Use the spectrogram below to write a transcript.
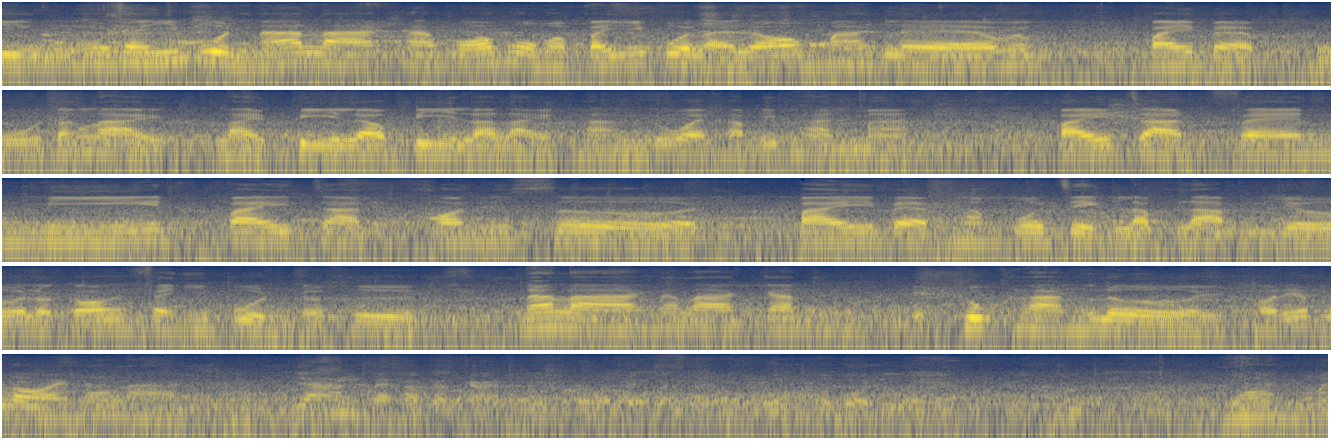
ริงๆแฟนญี่ปุ่นน่ารักครับ เพราะว่าผมมาไปญี่ปุ่นหลายรอบมากแล้วแบบไปแบบโหตั้งหลายหลายปีแล้วปีละหลายครั้งด้วยครับที่ผ่านมา ไปจัดแฟนมีตไปจัดคอนเสิร์ต ไปแบบทำโปรเจกต์ลับๆ เยอะ แล้วก็แฟนญี่ปุ่นก็คือน่ารักน่ารักกันทุกครั้งเลยเขาเรียบร้อยน่ารัก ยากนะครับกับการที่พูดเป็นภาษาญี่ปุ่นทั้งหมดเลยอะยากไหม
